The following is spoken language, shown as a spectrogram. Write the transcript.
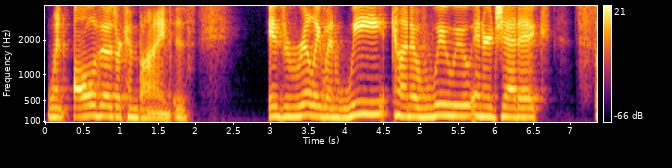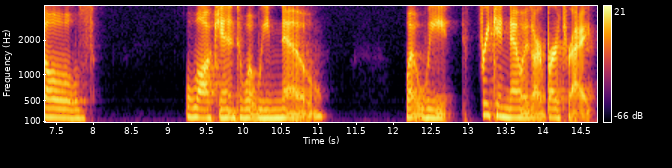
when all of those are combined is is really when we kind of woo woo energetic souls lock into what we know, what we freaking know is our birthright.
